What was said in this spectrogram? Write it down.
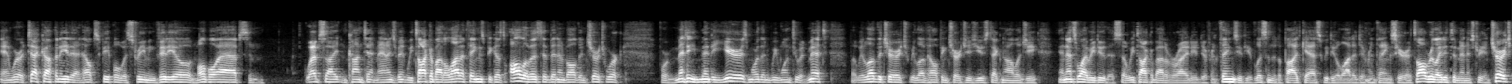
and we're a tech company that helps people with streaming video and mobile apps and website and content management. We talk about a lot of things because all of us have been involved in church work for many, many years, more than we want to admit. But we love the church. We love helping churches use technology. And that's why we do this. So we talk about a variety of different things. If you've listened to the podcast, we do a lot of different things here. It's all related to ministry and church.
